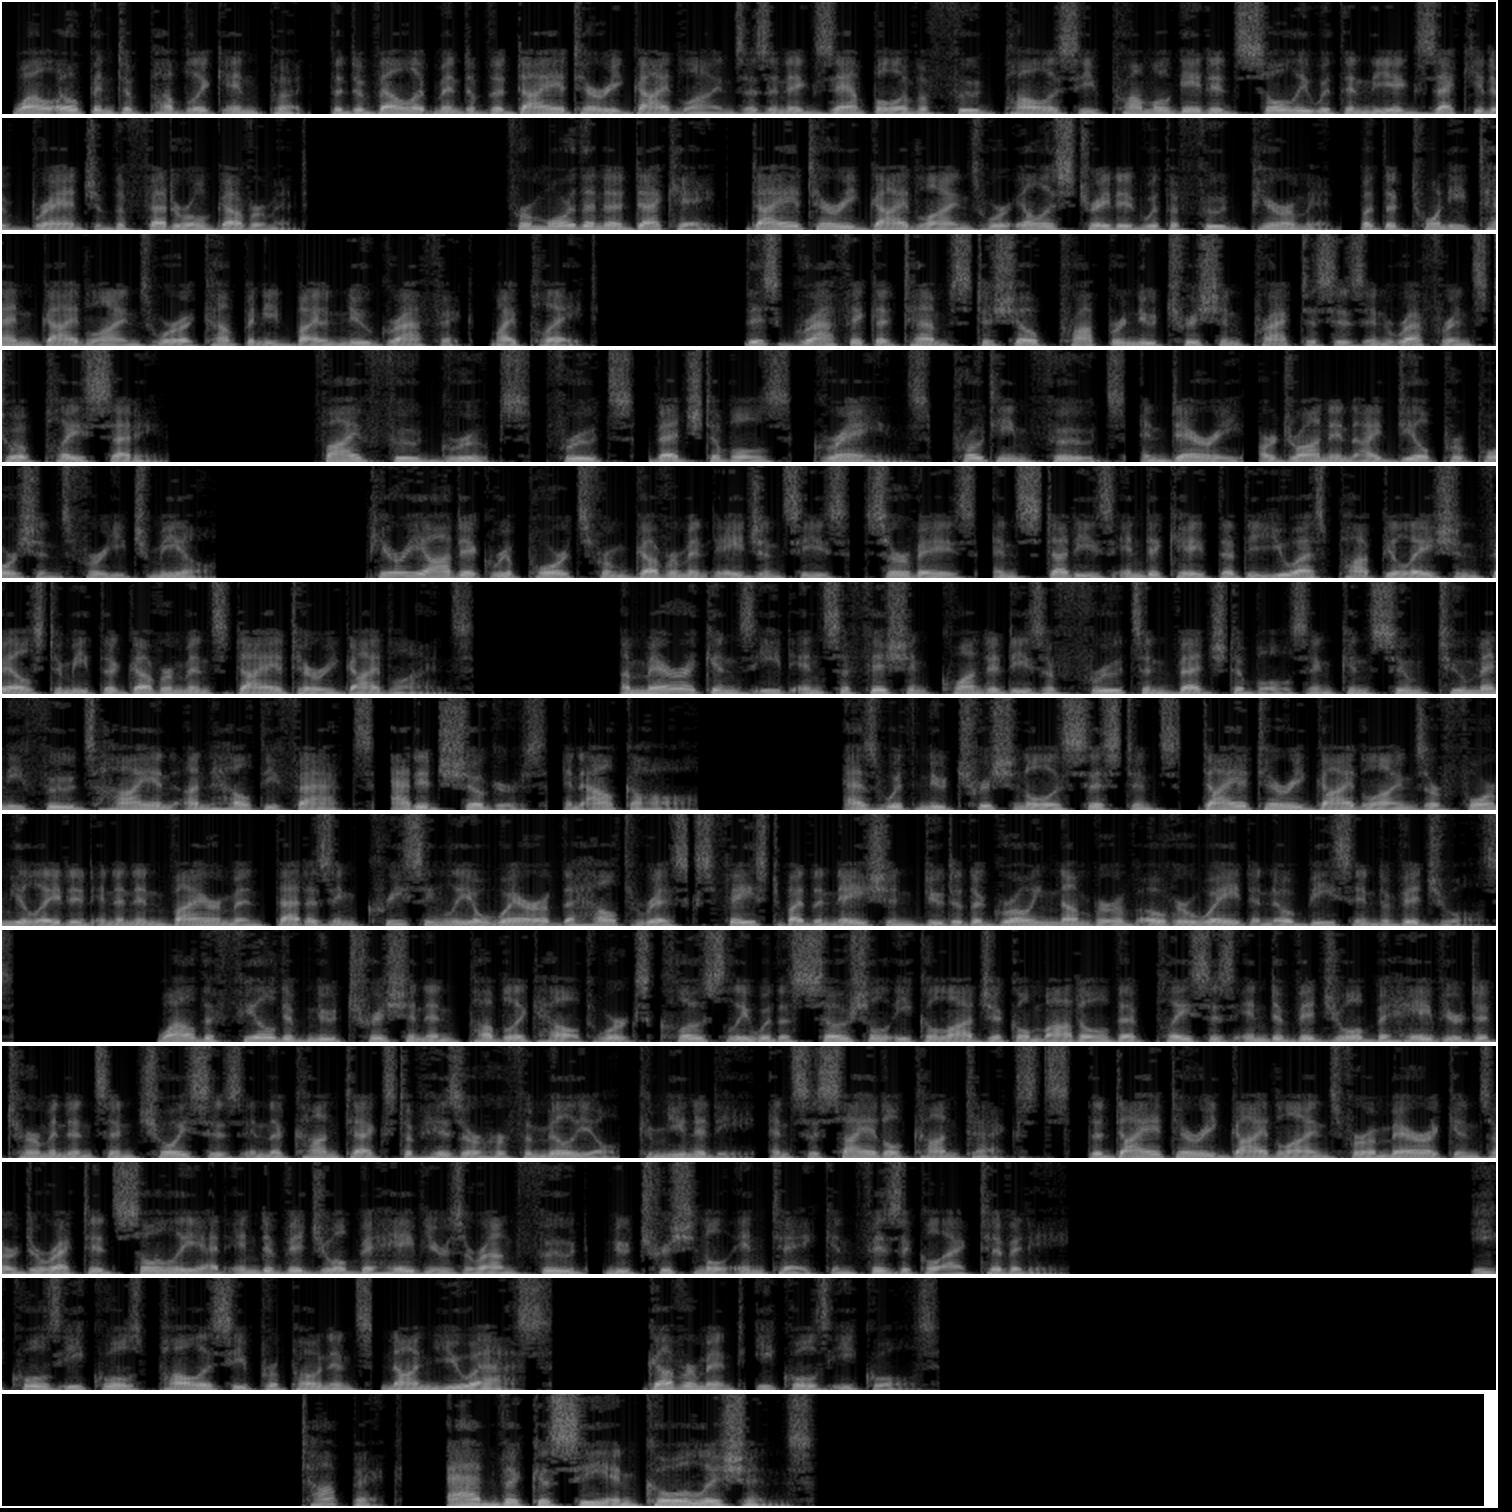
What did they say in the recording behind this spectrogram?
While open to public input, the development of the dietary guidelines is an example of a food policy promulgated solely within the executive branch of the federal government. For more than a decade, dietary guidelines were illustrated with a food pyramid, but the 2010 guidelines were accompanied by a new graphic, My Plate. This graphic attempts to show proper nutrition practices in reference to a place setting. Five food groups, fruits, vegetables, grains, protein foods, and dairy, are drawn in ideal proportions for each meal. Periodic reports from government agencies, surveys, and studies indicate that the U.S. population fails to meet the government's dietary guidelines. Americans eat insufficient quantities of fruits and vegetables and consume too many foods high in unhealthy fats, added sugars, and alcohol. As with nutritional assistance, dietary guidelines are formulated in an environment that is increasingly aware of the health risks faced by the nation due to the growing number of overweight and obese individuals. While the field of nutrition and public health works closely with a social ecological model that places individual behavior determinants and choices in the context of his or her familial, community, and societal contexts, the dietary guidelines for Americans are directed solely at individual behaviors around food, nutritional intake and physical activity. Policy proponents non-US government equals equals Advocacy and coalitions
